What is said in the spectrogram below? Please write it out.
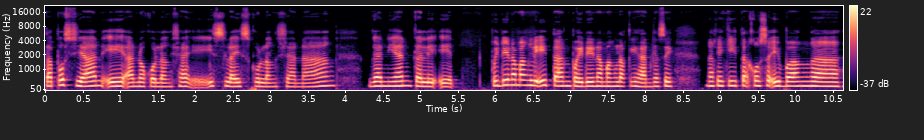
Tapos yan, eh, ano ko lang siya, i-slice ko lang siya ng ganyan kaliit. Pwede namang liitan, pwede namang lakihan kasi nakikita ko sa ibang uh,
